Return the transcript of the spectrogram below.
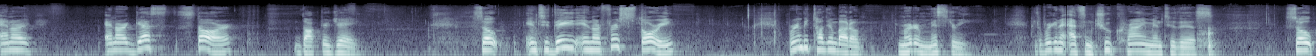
and our and our guest star, Dr. Jay. So, in today in our first story, we're going to be talking about a murder mystery. We're going to add some true crime into this. So,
